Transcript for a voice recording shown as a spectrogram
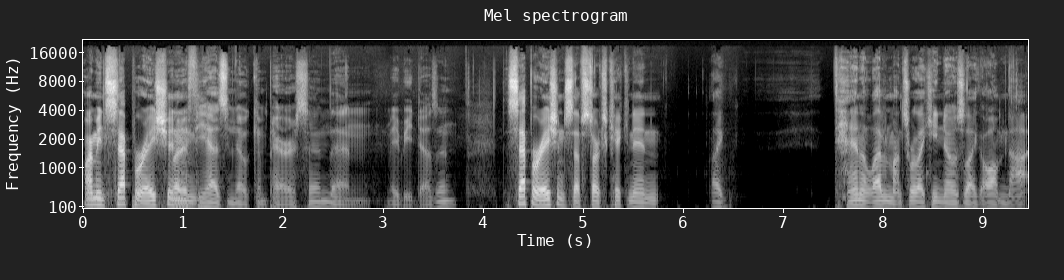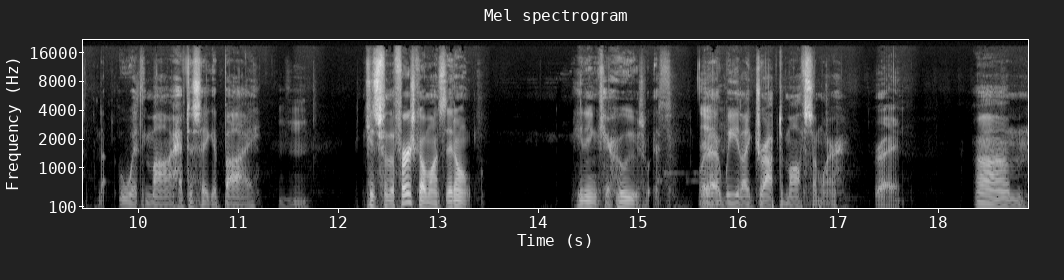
I mean, separation. But if he has no comparison, then maybe he doesn't. the separation stuff starts kicking in, like 10, 11 months, where like he knows, like, oh, I'm not with mom. I have to say goodbye. Because for the first couple months, they don't. He didn't care who he was with, or Yeah. that we like dropped him off somewhere. Right. Um,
